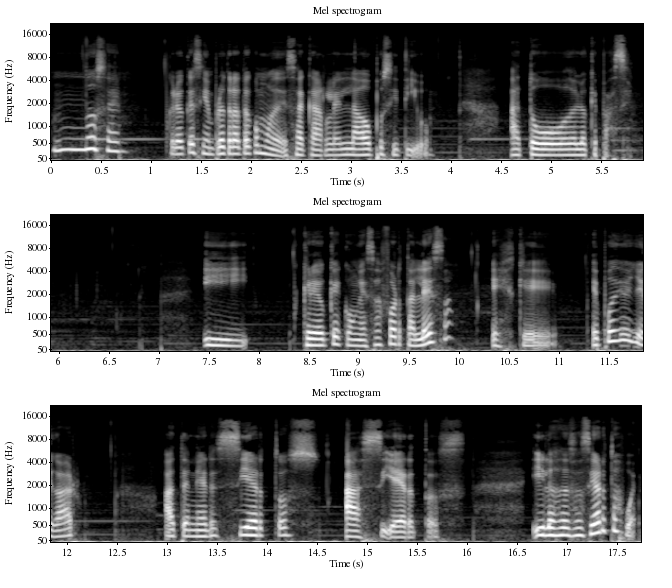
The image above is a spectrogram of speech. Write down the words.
Mm, no sé, creo que siempre trato como de sacarle el lado positivo a todo lo que pase. Y creo que con esa fortaleza es que he podido llegar a tener ciertos aciertos. Y los desaciertos, bueno,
